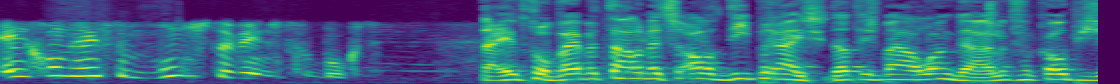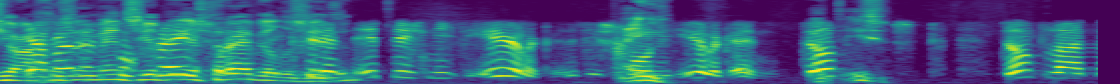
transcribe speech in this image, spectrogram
Egon heeft een monsterwinst geboekt. Nee, het klopt. Wij betalen met z'n allen die prijs. Dat is maar al lang duidelijk. Van koopjesjagers en mensen die op de eerste rij wilden zitten. Het, het, is niet eerlijk. Het is gewoon niet eerlijk. En dat, is... dat laat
